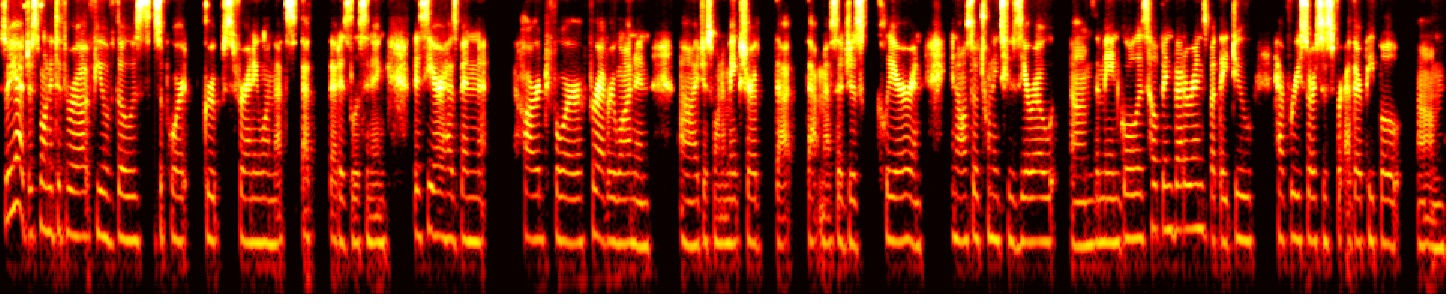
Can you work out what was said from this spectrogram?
so yeah, just wanted to throw out a few of those support groups for anyone that's that that is listening. This year has been hard for for everyone, and uh, I just want to make sure that that message is clear. And and also 22Zero, um, the main goal is helping veterans, but they do have resources for other people. Um,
